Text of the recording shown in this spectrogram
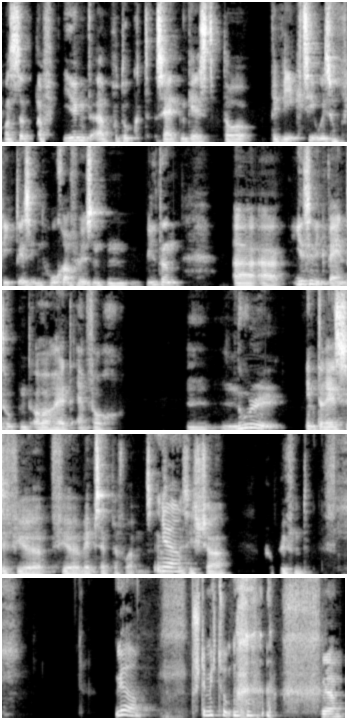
wenn du dort auf irgendeine Produktseiten gehst, da bewegt sich alles und fliegt es in hochauflösenden Bildern äh, äh, irrsinnig beeindruckend, aber halt einfach null Interesse für, für Website-Performance. Also ja. Das ist schon verblüffend. Ja, stimme ich zu. ja.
